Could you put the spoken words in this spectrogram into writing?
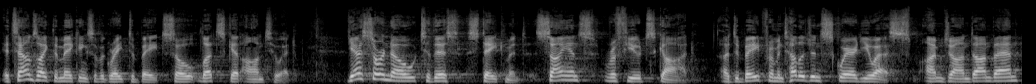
It sounds like the makings of a great debate, so let's get on to it. Yes or no to this statement Science refutes God. A debate from Intelligence Squared US. I'm John Donvan.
